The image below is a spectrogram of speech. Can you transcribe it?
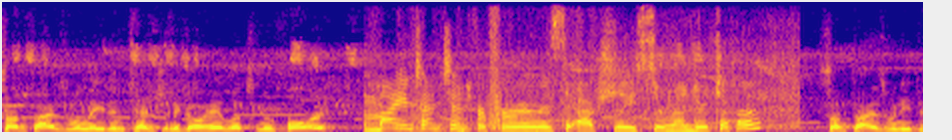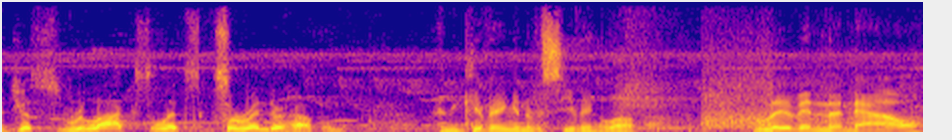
Sometimes we'll need intention to go, hey, let's move forward. My intention for Peru is to actually surrender to her. Sometimes we need to just relax and let surrender happen. And giving and receiving love. Live in the now.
